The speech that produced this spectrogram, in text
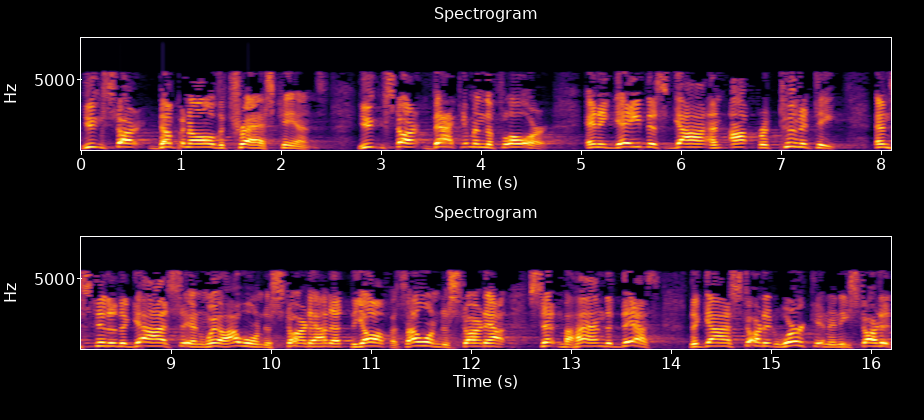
you can start dumping all the trash cans. You can start vacuuming the floor. And he gave this guy an opportunity instead of the guy saying, well, I wanted to start out at the office. I wanted to start out sitting behind the desk. The guy started working and he started,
